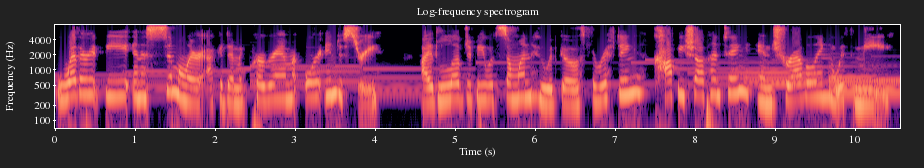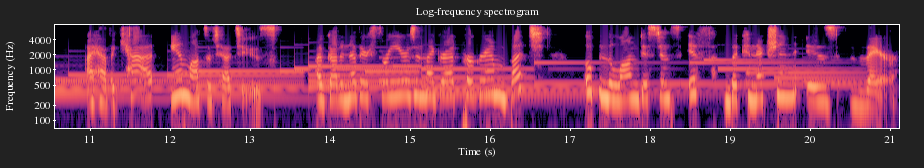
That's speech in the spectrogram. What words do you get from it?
whether it be in a similar academic program or industry. I'd love to be with someone who would go thrifting, copy shop hunting, and traveling with me. I have a cat and lots of tattoos. I've got another three years in my grad program, but open to long distance if the connection is there.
